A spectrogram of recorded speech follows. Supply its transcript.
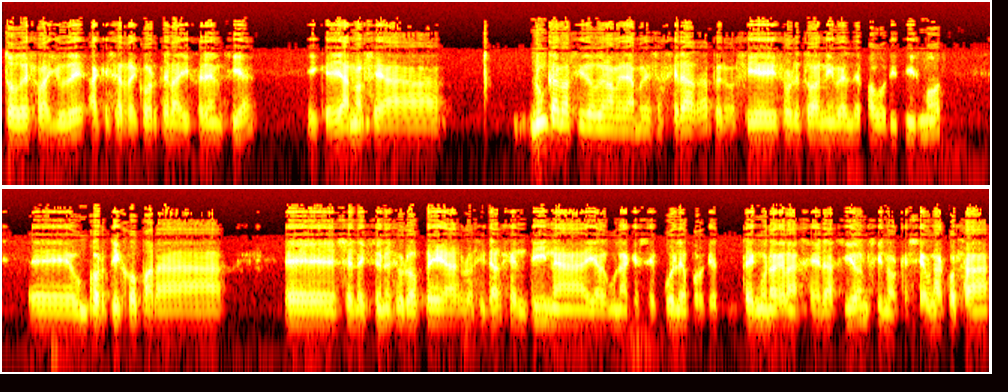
todo eso ayude a que se recorte la diferencia y que ya no sea nunca lo ha sido de una manera muy exagerada, pero sí, sobre todo a nivel de favoritismos, eh, un cortijo para eh, selecciones europeas, Brasil, Argentina y alguna que se cuele porque tenga una gran generación, sino que sea una cosa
